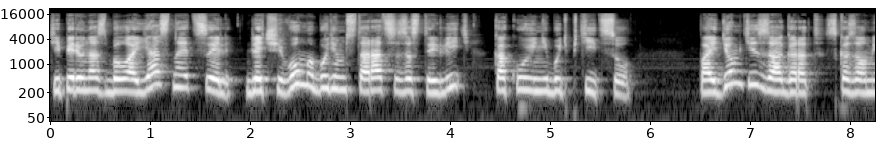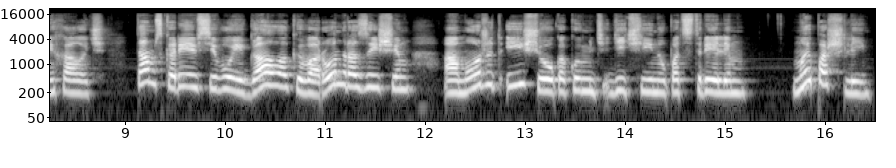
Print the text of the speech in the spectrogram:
Теперь у нас была ясная цель, для чего мы будем стараться застрелить какую-нибудь птицу. «Пойдемте за город», — сказал Михалыч. Там, скорее всего, и галок, и ворон разыщем, а может, и еще какую-нибудь дичину подстрелим. Мы пошли.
